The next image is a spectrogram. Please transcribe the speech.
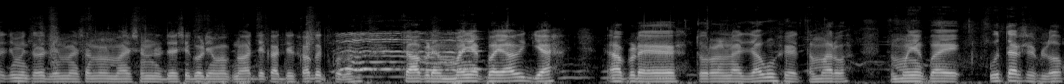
મિત્રો, જય સન્માન. સ્વાગત તો આપણે મયંકભાઈ આવી ગયા. આપણે તોરણના જવું છે. તમારો મયંકભાઈ ઉતારશે બ્લોક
